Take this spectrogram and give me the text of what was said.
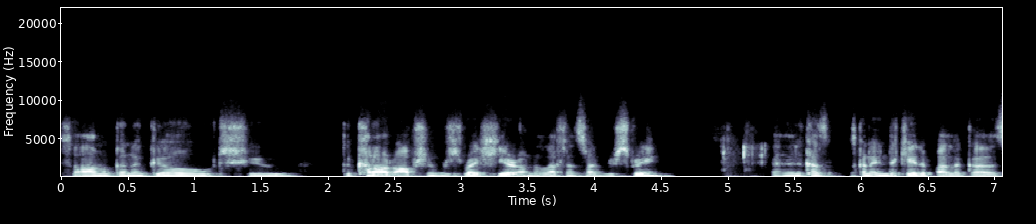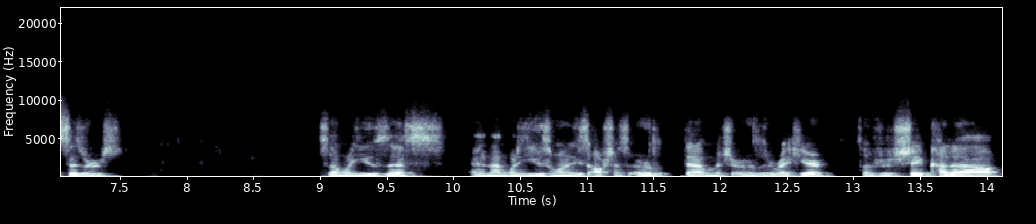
So I'm gonna go to the cutout option, which is right here on the left-hand side of your screen. And it it's gonna indicate it by like a scissors. So I'm gonna use this, and I'm gonna use one of these options early, that I mentioned earlier right here. So there's shape cutout,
